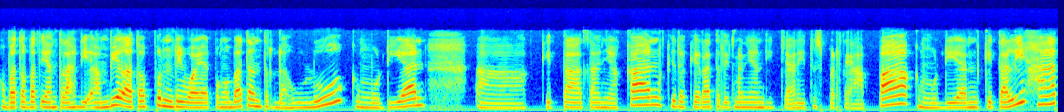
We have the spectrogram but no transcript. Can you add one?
obat-obat yang telah diambil ataupun riwayat pengobatan terdahulu. Kemudian uh, kita tanyakan kira-kira treatment yang dicari itu seperti apa. Kemudian kita lihat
